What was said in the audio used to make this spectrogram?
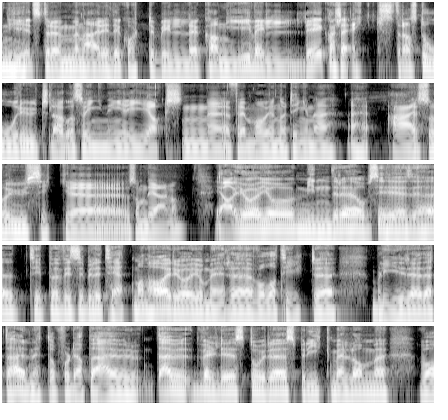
nyhetsstrømmen her i det korte bildet kan gi veldig, kanskje ekstra store utslag og svingninger i aksjen eh, fremover når tingene er er så usikre som de er nå? Ja, Jo, jo mindre si, type visibilitet man har, jo, jo, mer volatilt blir dette her. Nettopp fordi det er, det er, veldig store sprik mellom hva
